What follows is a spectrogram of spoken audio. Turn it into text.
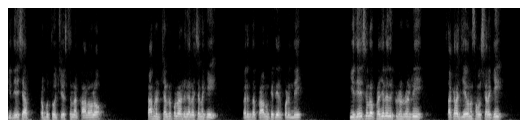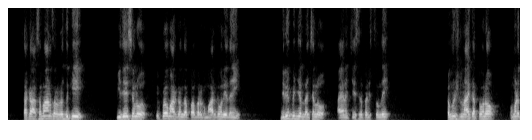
ఈ దేశ ప్రభుత్వం చేస్తున్న కాలంలో కామ్రేడ్ చంద్రప్రసాద్ గారి రచనకి మరింత ప్రాముఖ్యత ఏర్పడింది. ఈ దేశంలో ప్రజలు ఎదుర్కొన్నటువంటి సకల జీవన సమస్యలకి సకల అసమానతల రద్దుకి ఈ దేశంలో విప్లవ మార్గం తప్ప మరొక మార్గం లేదని నిరూపించిన రచనలో ఆయన చేసిన పరిస్థితుంది కమ్యూనిస్టుల నాయకత్వంలో ఉమ్మడి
